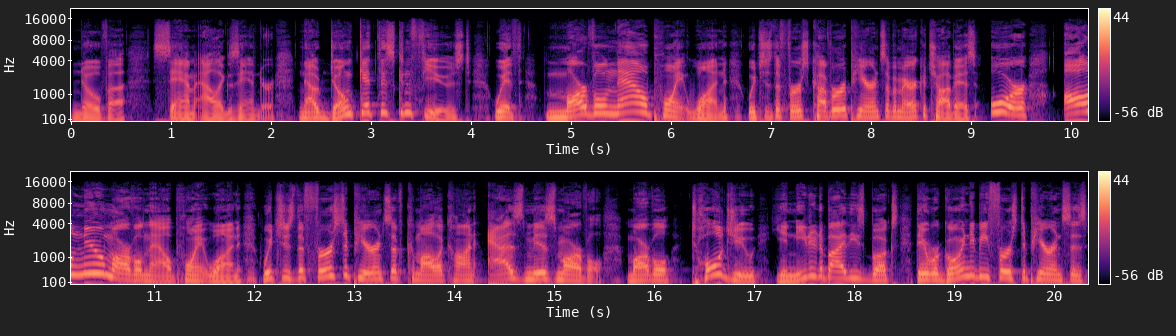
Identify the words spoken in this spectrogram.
Nova, Sam Alexander. Now, don't get this confused with Marvel Now Point One, which is the first cover appearance of America Chavez, or All New Marvel Now Point One, which is the first appearance of Kamala Khan as Ms. Marvel. Marvel told you you needed to buy these books. They were going to be first appearances.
